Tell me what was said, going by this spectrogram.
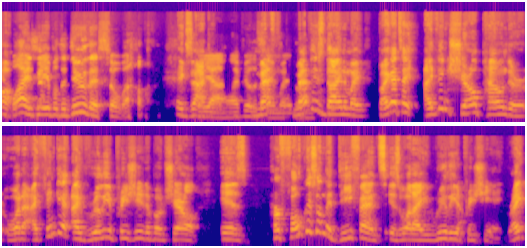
oh. why is he able to do this so well? Exactly. Yeah, I feel the meth, same way. Meth is dynamite. But I gotta tell you, I think Cheryl Pounder, what I think I really appreciated about Cheryl is her focus on the defense is what I really appreciate, right?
